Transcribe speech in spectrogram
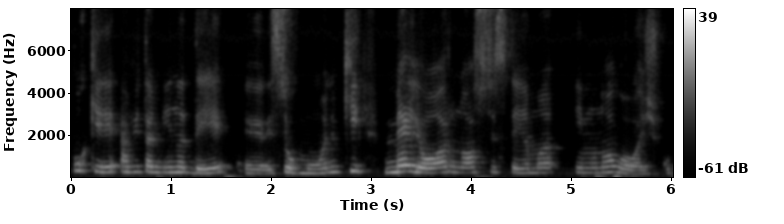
porque a vitamina D é esse hormônio que melhora o nosso sistema imunológico.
